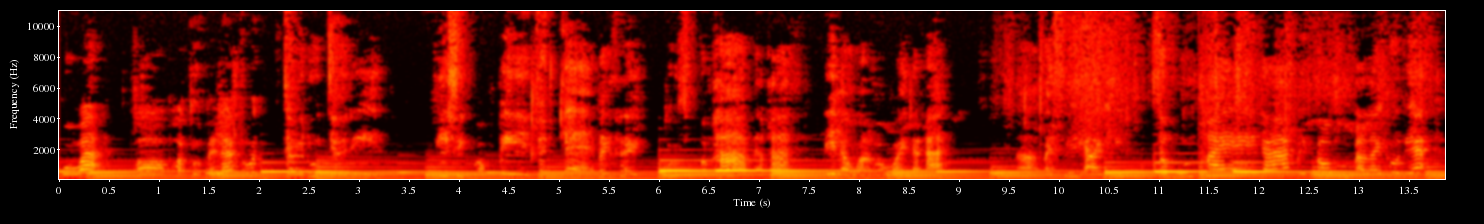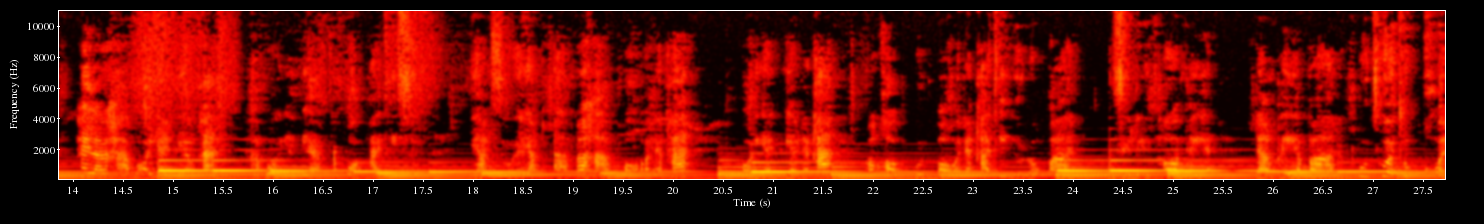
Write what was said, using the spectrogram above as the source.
กลัวว่าพอพอตรวจไปแล้วก็เจอนู่นเจอนี่ ยี่สิบกว่าปีจนแก่ไม่เคยตรวจสุขภาพนะคะ นี่เราวางเอาไว้นะคะไปซื้อยากินสมุนไพรนะไปต้มอะไรพวกเนี้ยให้เราหาหมออย่างเดียวค่ะ หาหมออย่างเดียวจะปลอดภัยที่สุด อยากสวยอยากตามก็หาหมอนะคะหมออย่างเดียวนะคะก็ขอบคุณหมอนะคะที่อยู่โรงพยาบาลสิรินทรพยาดางพยาบาลผู้ช่วยทุกคน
